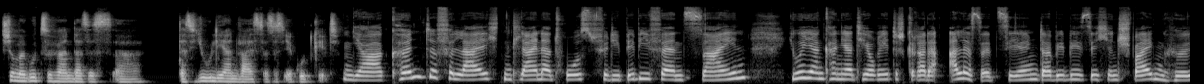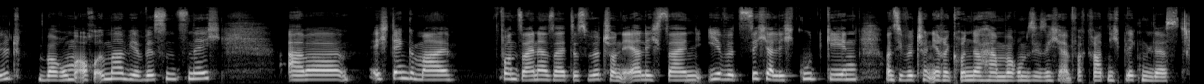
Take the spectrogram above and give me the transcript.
schon mal gut zu hören, dass es, äh, dass Julian weiß, dass es ihr gut geht. Ja, könnte vielleicht ein kleiner Trost für die Bibi-Fans sein. Julian kann ja theoretisch gerade alles erzählen, da Bibi sich in Schweigen hüllt. Warum auch immer, wir wissen es nicht. Aber ich denke mal, von seiner Seite, es wird schon ehrlich sein, ihr wird sicherlich gut gehen und sie wird schon ihre Gründe haben, warum sie sich einfach gerade nicht blicken lässt.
